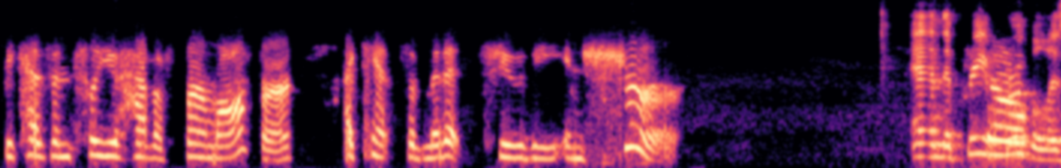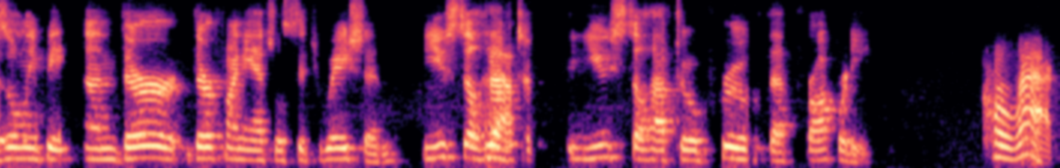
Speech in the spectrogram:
because until you have a firm offer, I can't submit it to the insurer. And the pre-approval so, is only based on their their financial situation. You still have yeah. to you still have to approve that property. Correct.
